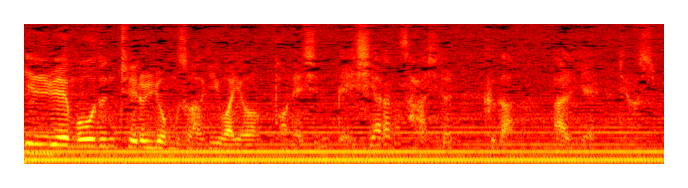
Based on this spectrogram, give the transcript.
인류의 모든 죄를 용서하기 위하여 보내신 메시아라는 사실을 그가 알게 되었습니다.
